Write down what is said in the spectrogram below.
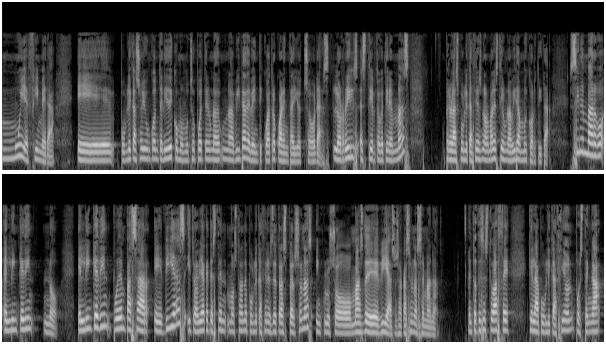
muy efímera. Eh, publicas hoy un contenido y como mucho puede tener una, vida de 24-48 horas. Los reels es cierto que tienen más, pero las publicaciones normales tienen una vida muy cortita. Sin embargo, en LinkedIn no. En LinkedIn pueden pasar eh, días y todavía que te estén mostrando publicaciones de otras personas, incluso más de días, o sea, casi una semana. Entonces esto hace que la publicación pues tenga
